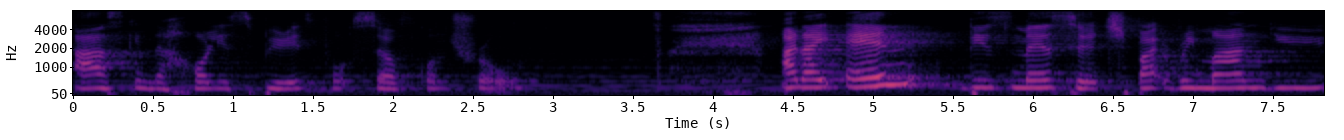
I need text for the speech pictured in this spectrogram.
asking the Holy Spirit for self control. And I end this message by remind you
